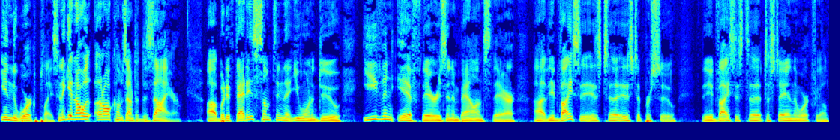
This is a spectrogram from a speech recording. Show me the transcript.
in the workplace, and again, it all, it all comes down to desire. Uh, but if that is something that you want to do, even if there is an imbalance there, uh, the advice is to is to pursue. The advice is to, to stay in the work field.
